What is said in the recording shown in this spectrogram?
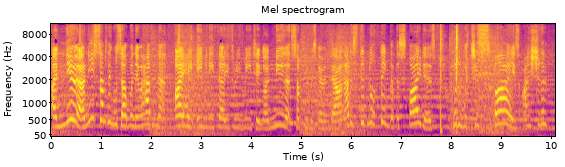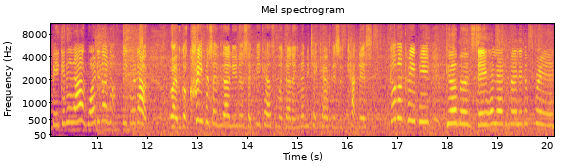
I knew it. I knew something was up when they were having that I Hate Amy 33 meeting. I knew that something was going down. I just did not think that the spiders were the witch's spies. I should have figured it out. Why did I not figure it out? Right, we've got creepers over there, Luna, so be careful, my darling. Let me take care of this with Katniss. Come on, Creepy. Come on, say hello to my little friend.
